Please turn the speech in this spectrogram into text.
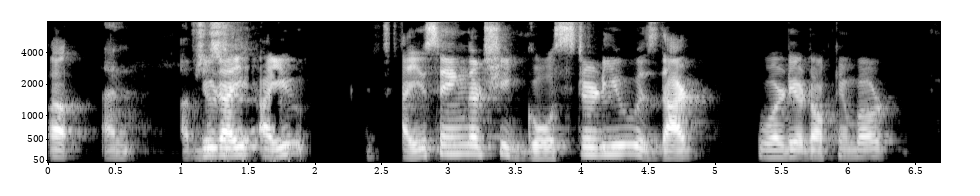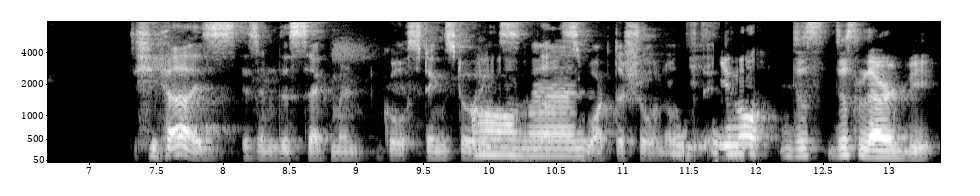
Uh, And I've dude, just, are you, are you are you saying that she ghosted you? Is that what you're talking about? Yeah, is isn't this segment ghosting stories? Oh, That's what the show knows. You know, just just let it be.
